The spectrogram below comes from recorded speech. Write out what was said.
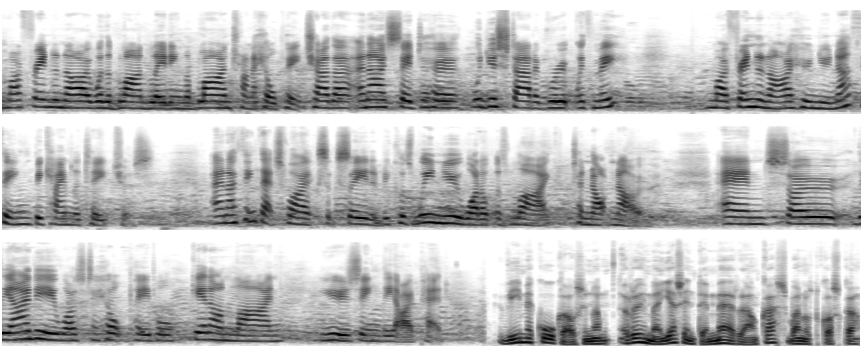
My friend and I were the blind leading the blind, trying to help each other. And I said to her, Would you start a group with me? My friend and I, who knew nothing, became the teachers. And I think that's why it succeeded because we knew what it was like to not know. And so the idea was to help people get online using the iPad. Viime kuukausina ryhmän jäsenten määrä on kasvanut, koska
